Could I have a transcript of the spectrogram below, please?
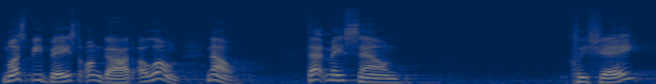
must be based on God alone. Now, that may sound cliche,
